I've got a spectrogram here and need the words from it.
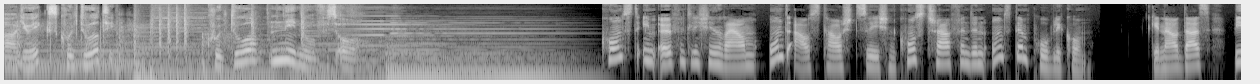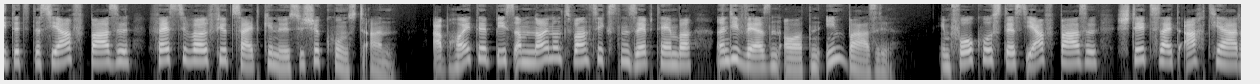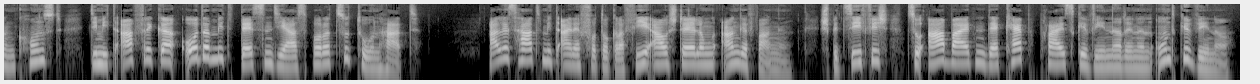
Radio X Kulturtipp. Kultur nicht nur fürs Ohr. Kunst im öffentlichen Raum und Austausch zwischen Kunstschaffenden und dem Publikum. Genau das bietet das JAF Basel Festival für zeitgenössische Kunst an. Ab heute bis am 29. September an diversen Orten in Basel. Im Fokus des JAF Basel steht seit acht Jahren Kunst, die mit Afrika oder mit dessen Diaspora zu tun hat. Alles hat mit einer Fotografieausstellung angefangen spezifisch zu Arbeiten der CAP-Preisgewinnerinnen und Gewinner.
